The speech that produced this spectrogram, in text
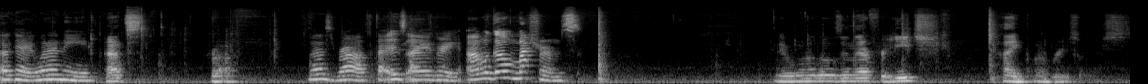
Okay, what I need. That's rough. That's rough. That is. I agree. I'm gonna go mushrooms. You have one of those in there for each type of resource.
